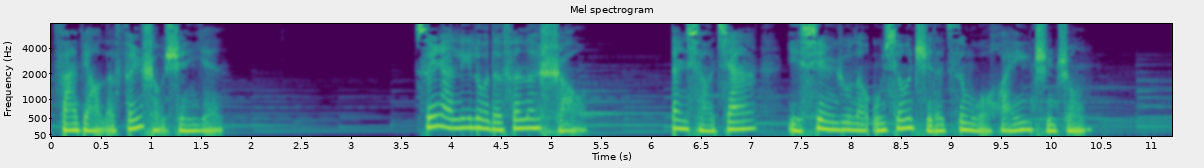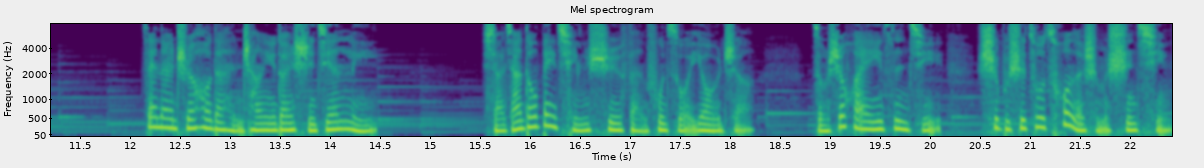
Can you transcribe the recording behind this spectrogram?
发表了分手宣言。虽然利落的分了手，但小佳也陷入了无休止的自我怀疑之中。在那之后的很长一段时间里，小佳都被情绪反复左右着，总是怀疑自己是不是做错了什么事情，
